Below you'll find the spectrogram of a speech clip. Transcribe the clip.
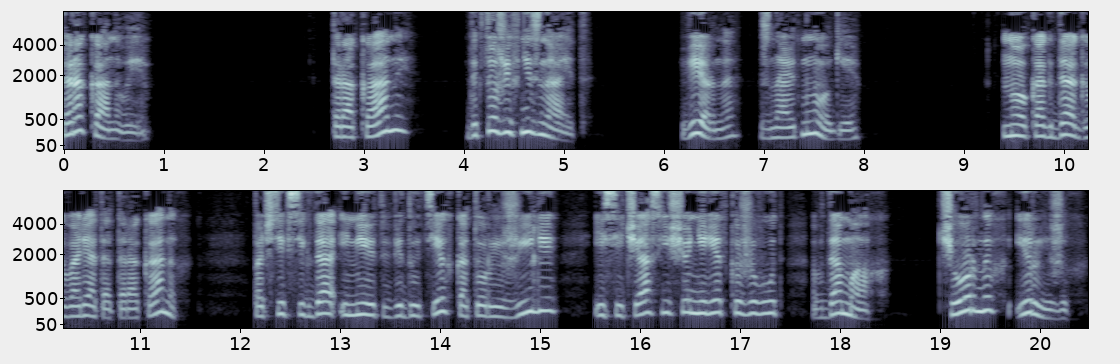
Таракановые. Тараканы? Да кто же их не знает? Верно, знают многие. Но когда говорят о тараканах, почти всегда имеют в виду тех, которые жили и сейчас еще нередко живут в домах, черных и рыжих.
